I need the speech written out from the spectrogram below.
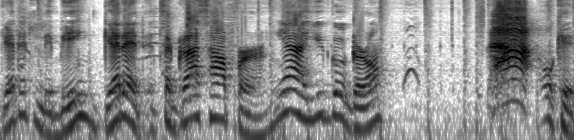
Get it, Libby? Get it. It's a grasshopper. Yeah, you go, girl. Ah! Okay.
